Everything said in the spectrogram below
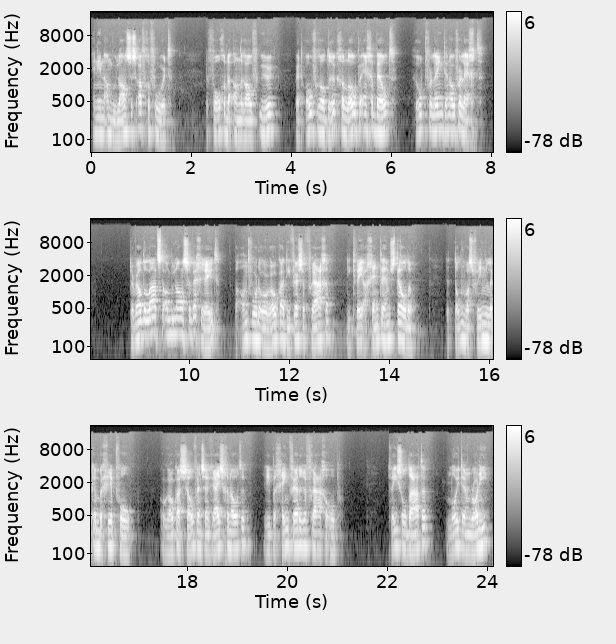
en in ambulances afgevoerd. De volgende anderhalf uur werd overal druk gelopen en gebeld, hulp verleend en overlegd. Terwijl de laatste ambulance wegreed, beantwoordde Oroka diverse vragen die twee agenten hem stelden. De toon was vriendelijk en begripvol. Oroka zelf en zijn reisgenoten riepen geen verdere vragen op. Twee soldaten, Lloyd en Ronnie,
